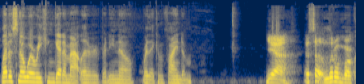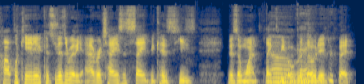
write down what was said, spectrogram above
let us know where we can get him at. Let everybody know where they can find him. Yeah, that's a little more complicated because he doesn't really advertise his site because he's he doesn't want like to be Oh, okay. overloaded. but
